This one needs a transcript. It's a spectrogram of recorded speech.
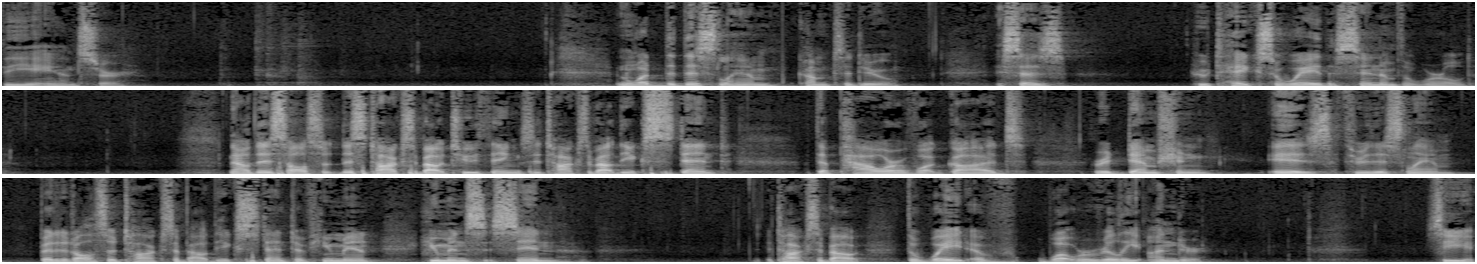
the answer. And what did this Lamb come to do? It says, who takes away the sin of the world. Now, this also this talks about two things. It talks about the extent, the power of what God's redemption is through this lamb. But it also talks about the extent of human humans' sin. It talks about the weight of what we're really under. See,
